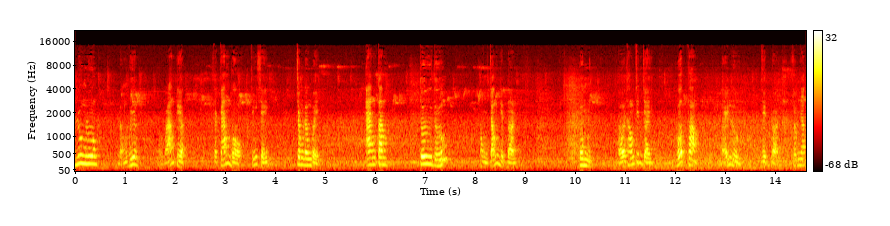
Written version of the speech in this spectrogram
luôn luôn động viên quán triệt cho cán bộ, chiến sĩ trong đơn vị an tâm, tư tưởng phòng chống dịch bệnh cùng hệ thống chính trị góp phần đẩy lùi dịch bệnh sớm nhất.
